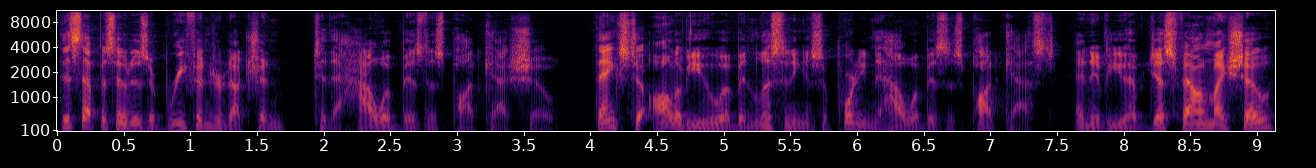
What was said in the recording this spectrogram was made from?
This episode is a brief introduction to the How of Business podcast show. Thanks to all of you who have been listening and supporting the How of Business podcast. And if you have just found my show,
